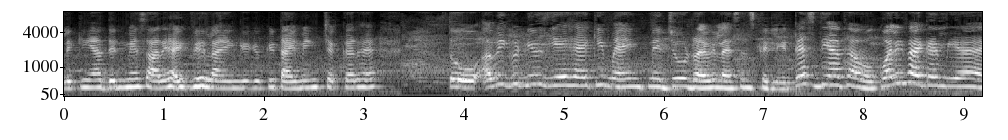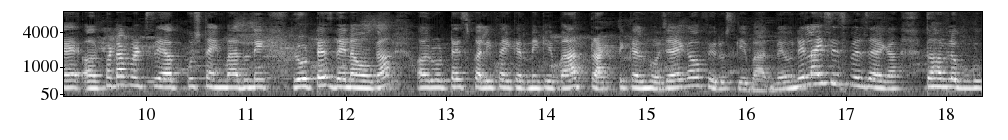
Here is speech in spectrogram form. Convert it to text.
लेकिन यहाँ दिन में सारे आईपीएल आएँगे क्योंकि टाइमिंग चक्कर है। तो अभी गुड न्यूज़ ये है कि मैं ने जो ड्राइविंग लाइसेंस के लिए टेस्ट दिया था, वो क्वालिफाई कर लिया है और फटाफट से अब कुछ टाइम बाद उन्हें रोड टेस्ट देना होगा और रोड टेस्ट क्वालिफाई करने के बाद प्रैक्टिकल हो जाएगा और फिर उसके बाद में उन्हें लाइसेंस मिल जाएगा। तो हम लोगों को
